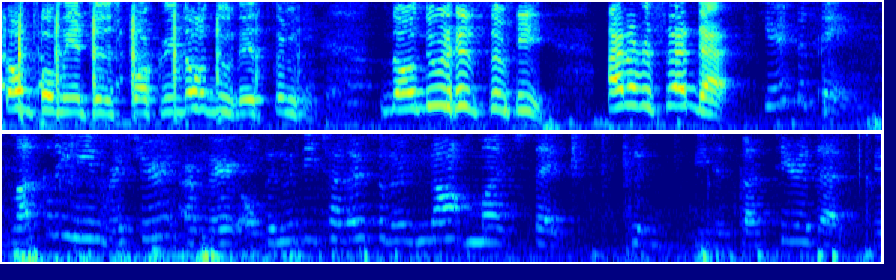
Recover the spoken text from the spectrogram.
Don't put me into this fuckery. Don't do this to me. Don't do this to me. I never said that. Here's the thing. Luckily, me and Richard are very open with each other, so there's not much that could be discussed here that feels like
